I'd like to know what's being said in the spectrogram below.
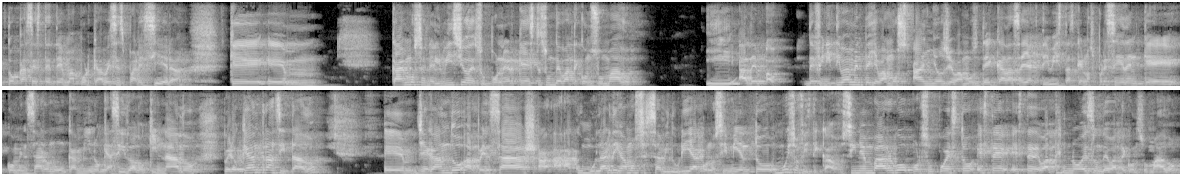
tocas este tema, porque a veces pareciera que em, caemos en el vicio de suponer que este es un debate consumado. Y definitivamente llevamos años, llevamos décadas, hay activistas que nos preceden, que comenzaron un camino que ha sido adoquinado, pero que han transitado Em, llegando a pensar, a, acumular, digamos, sabiduría, conocimiento muy sofisticado. Sin embargo, por supuesto, este, este debate no es un debate consumado.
